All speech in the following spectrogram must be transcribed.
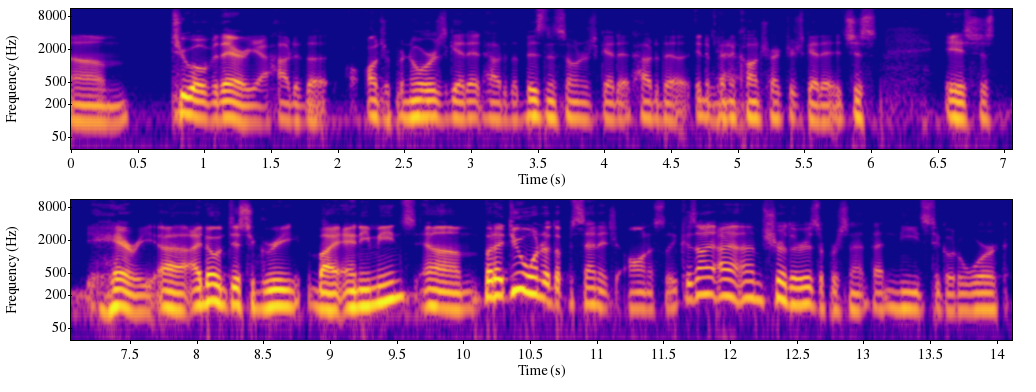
Um, two over there, yeah. How do the entrepreneurs get it? How do the business owners get it? How do the independent Yeah. contractors get it? It's just, it's just hairy. Uh, I don't disagree by any means, um, but I do wonder the percentage, honestly, because I, I, I'm sure there is a percent that needs to go to work,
